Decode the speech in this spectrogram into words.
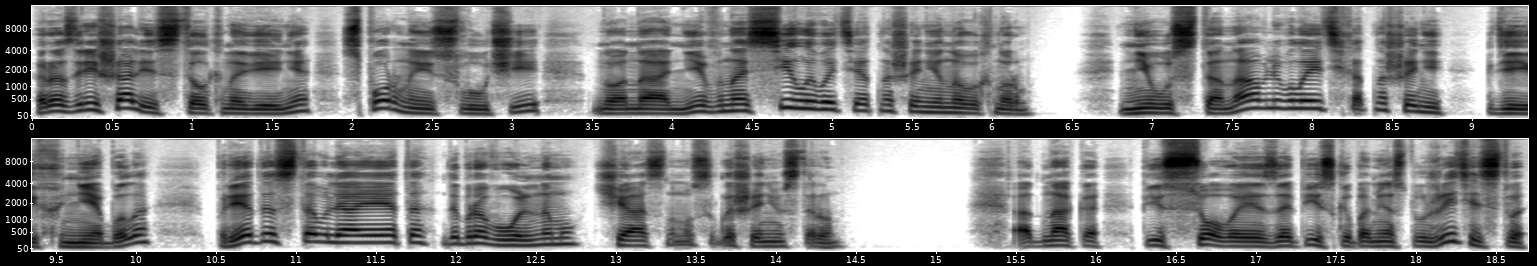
разрешались столкновения, спорные случаи, но она не вносила в эти отношения новых норм, не устанавливала этих отношений, где их не было, предоставляя это добровольному частному соглашению сторон. Однако писовая записка по месту жительства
